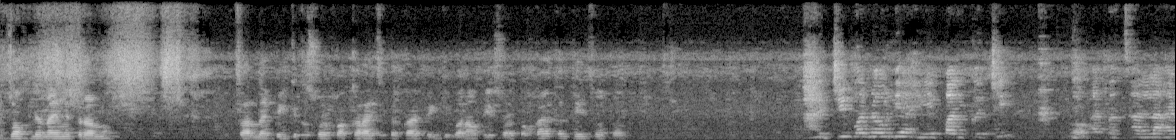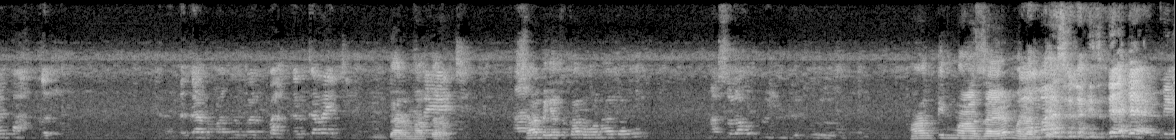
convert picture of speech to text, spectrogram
झोपलेला आहे मित्रांनो चाललाय पिंकीचा स्वयंपाक करायचं तर काय पिंकी बनवते स्वयंपाक काय करते स्वयंपाक भाजी बनवली आहे पालकची. आता चालला आहे भाकर आता गरमागरम भाकर करायची गरमात गरम खायची. हा. सांडग्याचं कालवण आहे का गं? असं थोडं. हा ती माझा आहे मला ते- माझं. मी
